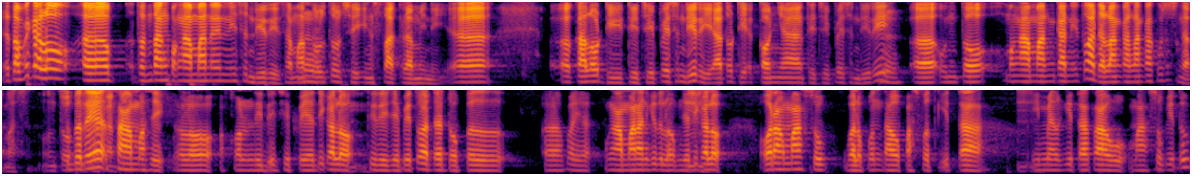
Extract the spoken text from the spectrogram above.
Ya, tapi kalau eh, tentang pengamanan ini sendiri sama Hmm. tool-tools di Instagram ini, eh, eh, kalau di DJP sendiri atau di akunnya DJP sendiri Hmm. eh, untuk mengamankan itu ada langkah-langkah khusus nggak mas? Untuk sebenarnya misalkan- sama sih kalau akun di DJP jadi kalau Hmm. di DJP itu ada double eh, apa ya pengamanan gitu loh jadi Hmm. kalau orang masuk walaupun tahu password kita Hmm. email kita tahu masuk itu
